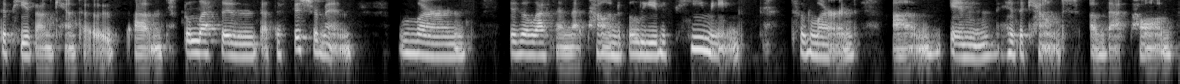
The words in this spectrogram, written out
the Pisan cantos. Um, the lesson that the fisherman learns is a lesson that Pound believes he needs to learn um, in his account of that poem,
